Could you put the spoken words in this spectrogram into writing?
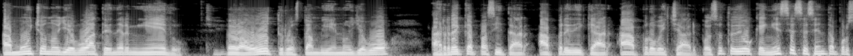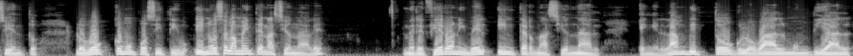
A muchos nos llevó a tener miedo pero a otros también nos llevó a recapacitar, a predicar, a aprovechar. Por eso te digo que en ese 60% lo veo como positivo y no solamente nacional, ¿eh? me refiero a nivel internacional, en el ámbito global, mundial,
